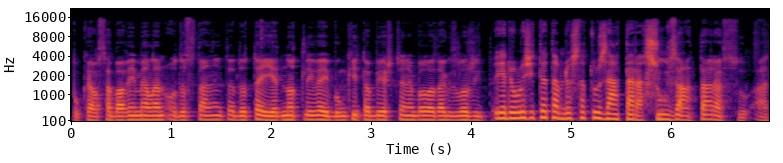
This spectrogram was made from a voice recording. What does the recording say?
Pokud se bavíme len o dostání to do té jednotlivé bunky, to by ještě nebylo tak zložité. Je důležité tam dostat tu zátarasu. Tu zátarasu. A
